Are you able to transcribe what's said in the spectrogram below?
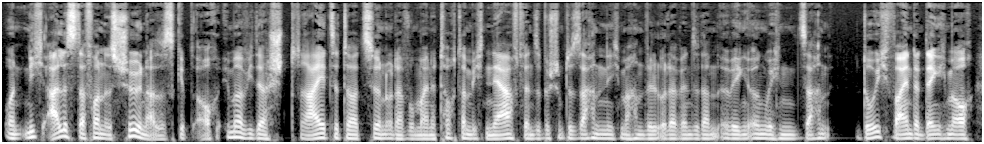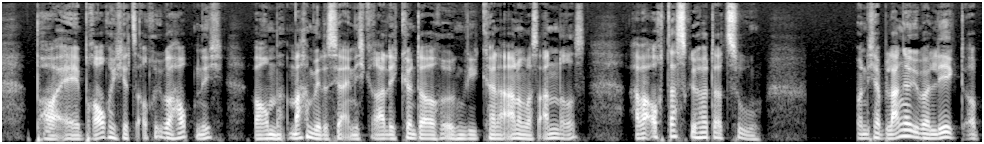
Und nicht alles davon ist schön. Also es gibt auch immer wieder Streitsituationen oder wo meine Tochter mich nervt, wenn sie bestimmte Sachen nicht machen will oder wenn sie dann wegen irgendwelchen Sachen durchweint, dann denke ich mir auch, boah, ey, brauche ich jetzt auch überhaupt nicht. Warum machen wir das ja eigentlich gerade? Ich könnte auch irgendwie, keine Ahnung, was anderes. Aber auch das gehört dazu. Und ich habe lange überlegt, ob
